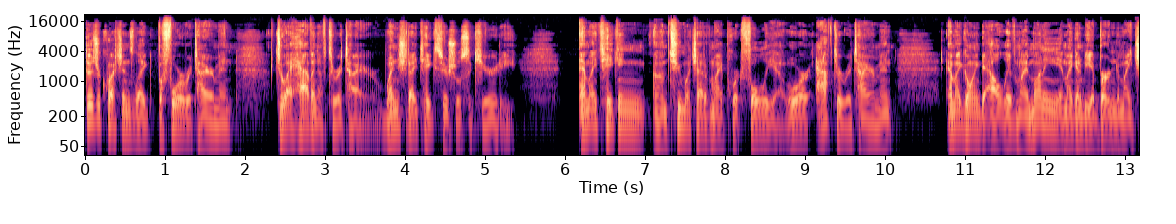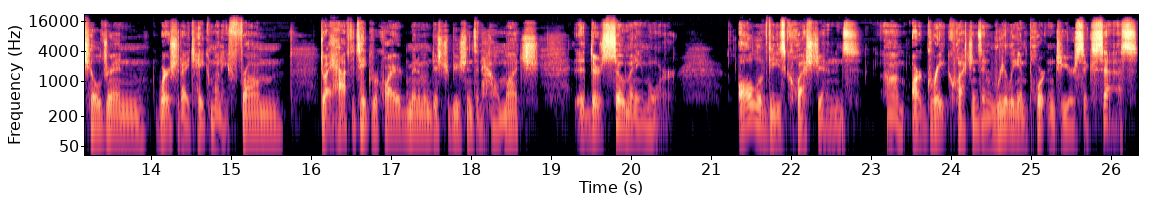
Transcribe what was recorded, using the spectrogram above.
those are questions like before retirement, do I have enough to retire? When should I take Social Security? am I taking um, too much out of my portfolio? Or after retirement, am I going to outlive my money? Am I going to be a burden to my children? Where should I take money from? Do I have to take required minimum distributions and how much? Uh, there's so many more. All of these questions um, are great questions and really important to your success,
